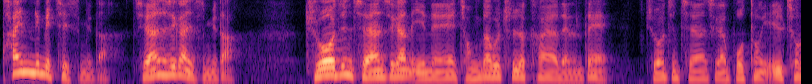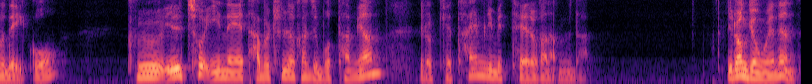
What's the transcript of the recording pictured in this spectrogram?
타임 리미트 있습니다. 제한 시간이 있습니다. 주어진 제한 시간 이내에 정답을 출력해야 되는데 주어진 제한 시간 보통 1초로 돼 있고 그 1초 이내에 답을 출력하지 못하면 이렇게 타임 리미트 에러가 납니다. 이런 경우에는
